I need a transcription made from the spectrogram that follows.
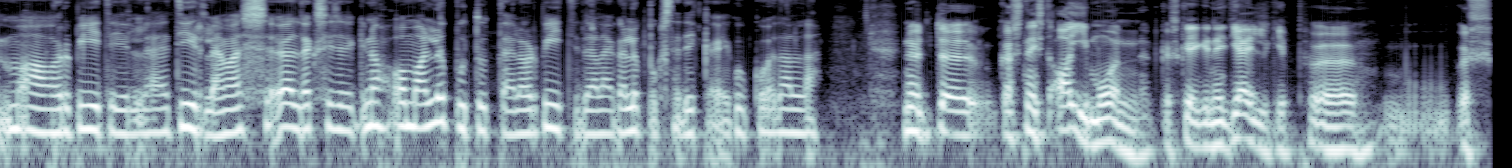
maa orbiidil äh, tiirlemas, öeldakse isegi noh, oma lõpututele orbiitidele, aga lõpuks need ikkagi kukuvad alla. Nüüd kas neist aimu on, et kas keegi neid jälgib, kas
